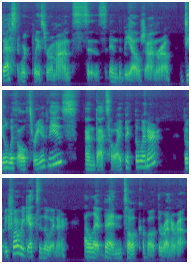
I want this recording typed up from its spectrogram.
best workplace romances in the BL genre deal with all three of these, and that's how I pick the winner. But before we get to the winner, I'll let Ben talk about the runner up.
